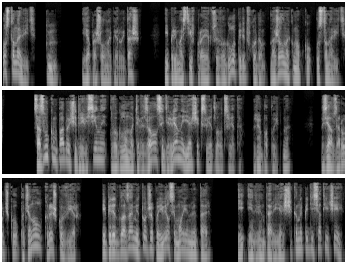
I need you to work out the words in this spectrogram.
«Установить». Хм. Я прошел на первый этаж и, примостив проекцию в углу перед входом, нажал на кнопку «Установить». Со звуком падающей древесины в углу материализовался деревянный ящик светлого цвета. Любопытно. Взяв за ручку, потянул крышку вверх, и перед глазами тут же появился мой инвентарь. И инвентарь ящика на 50 ячеек.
